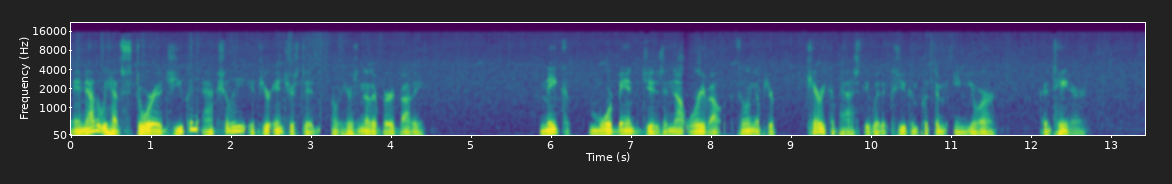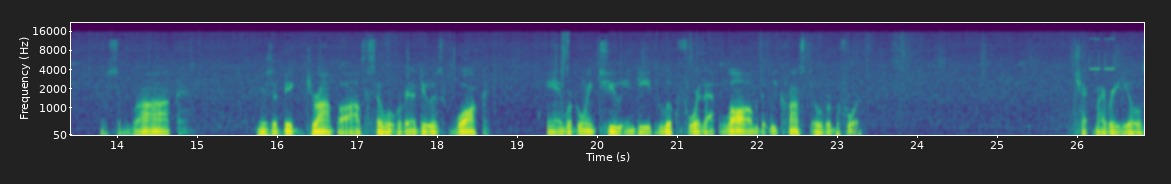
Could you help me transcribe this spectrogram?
And now that we have storage, you can actually, if you're interested... Oh, here's another bird body. Make more bandages and not worry about filling up your carry capacity with it because you can put them in your container. There's some rock. Here's a big drop off. So what we're going to do is walk and we're going to indeed look for that log that we crossed over before. Check my radials.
